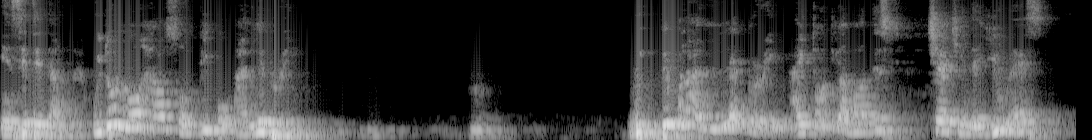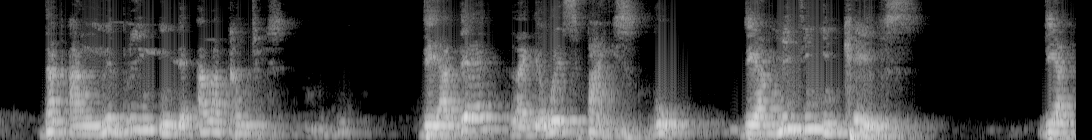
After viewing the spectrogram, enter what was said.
in sitting down. We don't know how some people are laboring. We, people are laboring. I told you about this church in the US that are laboring in the Arab countries. They are there like the way spies go. They are meeting in caves. They are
